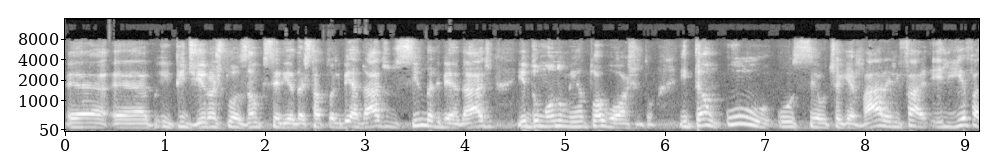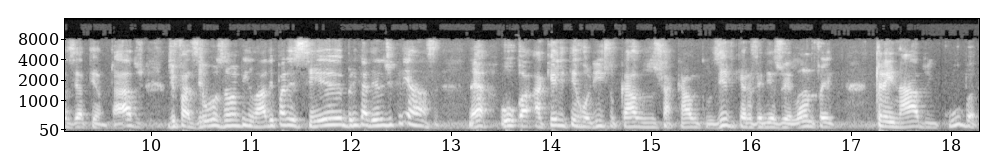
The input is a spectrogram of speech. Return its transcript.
é, é, impediram a explosão que seria da Estátua da Liberdade, do Sino da Liberdade e do Monumento a Washington. Então, o, o seu Che Guevara, ele, ele ia fazer atentados atentados de fazer o Osama Bin Laden parecer brincadeira de criança. Né? O, aquele terrorista, o Carlos do Chacal, inclusive, que era venezuelano, foi treinado em Cuba,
